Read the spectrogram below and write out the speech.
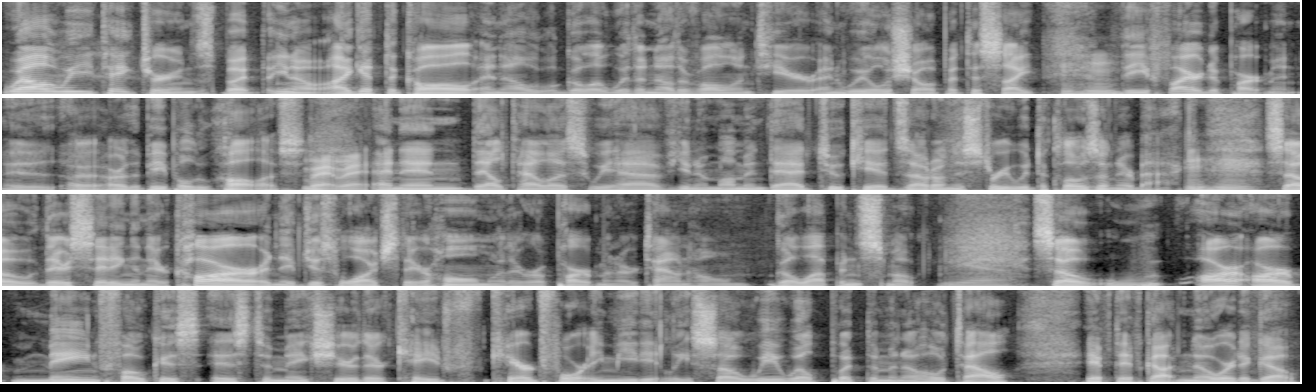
Well, we take turns, but you know, I get the call and I'll go out with another volunteer and we'll show up at the site. The fire department is, are, are the people who call us. Mm-hmm. Right, right. And then they'll tell us we have, you know, mom and dad, two kids out on the street with the clothes on their back. Mm-hmm. So they're sitting in their car and they've just watched their home or their apartment or townhome go up in smoke. yeah. So w- our our main focus is to make sure they're cared, cared for immediately. So we will put them in a hotel if they've got nowhere to go.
